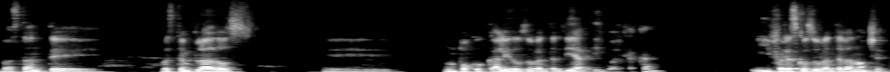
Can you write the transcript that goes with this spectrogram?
bastante pues templados, eh, un poco cálidos durante el día, igual que acá, y frescos durante la noche.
